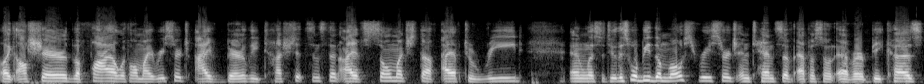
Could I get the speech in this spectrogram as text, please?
like I'll share the file with all my research. I've barely touched it since then. I have so much stuff I have to read and listen to. This will be the most research intensive episode ever because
